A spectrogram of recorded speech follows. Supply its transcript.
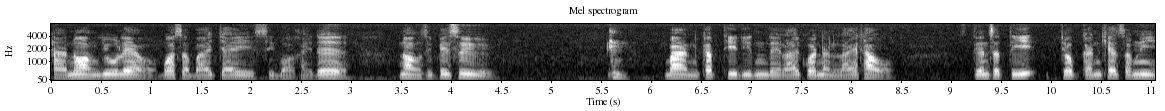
ถ้าน้องอยู่แล้วบ่สบายใจสิบอกให้เด้อน้องสิไปซื้อ บ้านกับที่ดินได้หลายกว่านั้นหลายเท่า เตือนสติจบกันแค่สำนี้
